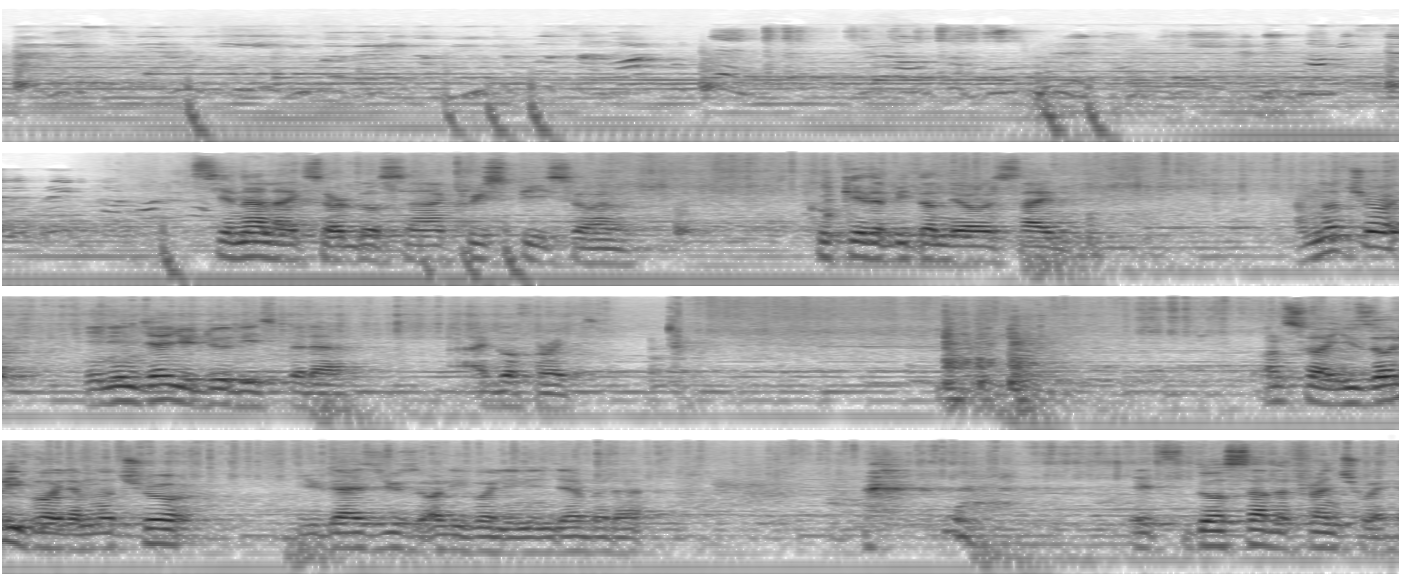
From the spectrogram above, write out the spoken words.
Yesterday only you were wearing a beautiful salwar kurta. You are also golden red, okay? And did mommy celebrate Karwa Chauth? Sienna likes her dosa crispy, so I'll cook it a bit on the other side. I'm not sure in India you do this, but uh, I go for it. Also, I use olive oil. I'm not sure you guys use olive oil in India, but uh, it's dosa the French way.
